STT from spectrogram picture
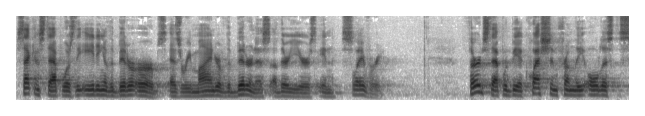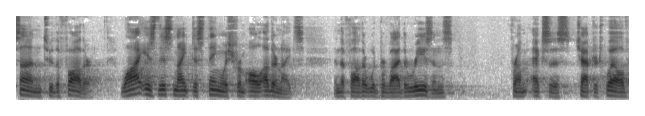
Second step was the eating of the bitter herbs as a reminder of the bitterness of their years in slavery. Third step would be a question from the oldest son to the father Why is this night distinguished from all other nights? And the father would provide the reasons from Exodus chapter 12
